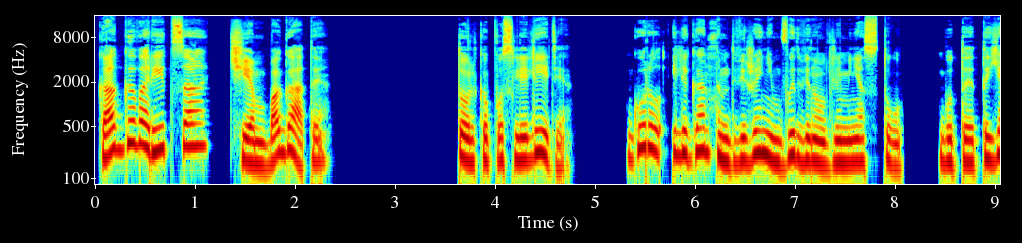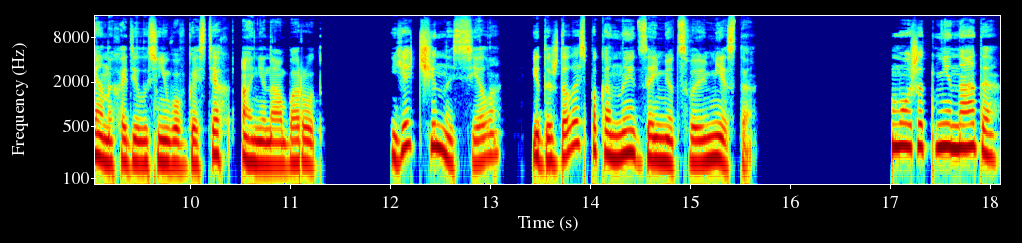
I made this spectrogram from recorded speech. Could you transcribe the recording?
Как говорится, чем богаты? Только после леди. Горл элегантным движением выдвинул для меня стул, будто это я находилась у него в гостях, а не наоборот. Я чинно села и дождалась, пока Нейт займет свое место. «Может, не надо?»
